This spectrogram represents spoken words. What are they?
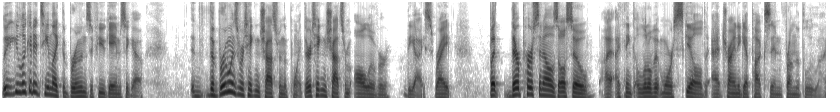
You look at a team like the Bruins a few games ago. The Bruins were taking shots from the point. They're taking shots from all over the ice, right? But their personnel is also, I, I think, a little bit more skilled at trying to get pucks in from the blue line.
